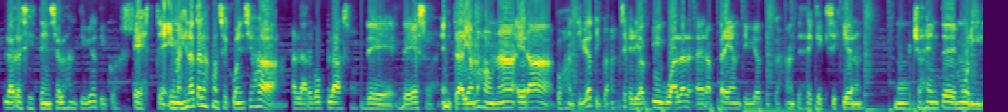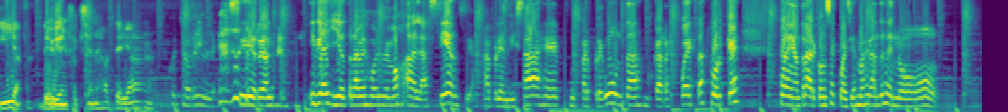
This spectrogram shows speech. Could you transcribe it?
la resistencia a los antibióticos. Este, imagínate las consecuencias a, a largo plazo de, de, eso. Entraríamos a una era post-antibiótica. Sería igual a la era pre-antibiótica antes de que existieran mucha gente moriría debido a infecciones bacterianas. Escucha horrible. Sí, realmente. Y de allí otra vez volvemos a la ciencia, aprendizaje, buscar preguntas, buscar respuestas, porque pueden traer consecuencias más grandes de no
